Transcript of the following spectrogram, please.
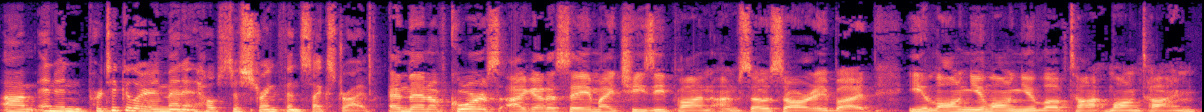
um, and in particular in men, it helps to strengthen sex drive. And then, of course, I gotta say my cheesy pun. I'm so sorry, but elong, elong, you love ti long time,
